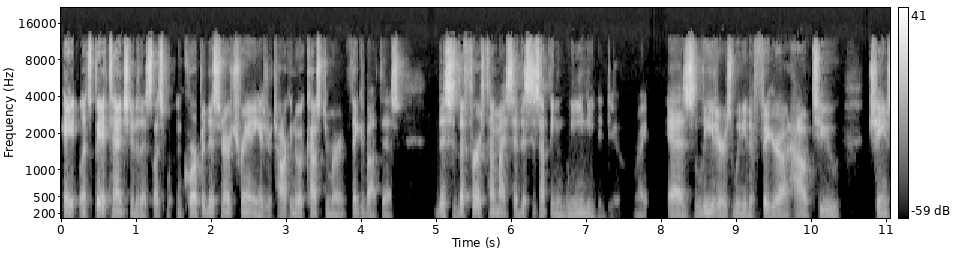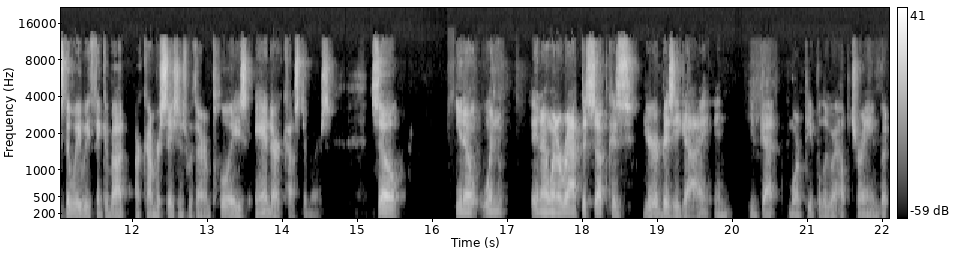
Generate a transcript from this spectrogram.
hey, let's pay attention to this. Let's incorporate this in our training as you're talking to a customer. Think about this this is the first time I said this is something we need to do, right? As leaders, we need to figure out how to change the way we think about our conversations with our employees and our customers. So, you know, when, and I want to wrap this up because you're a busy guy and you've got more people to go help train, but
